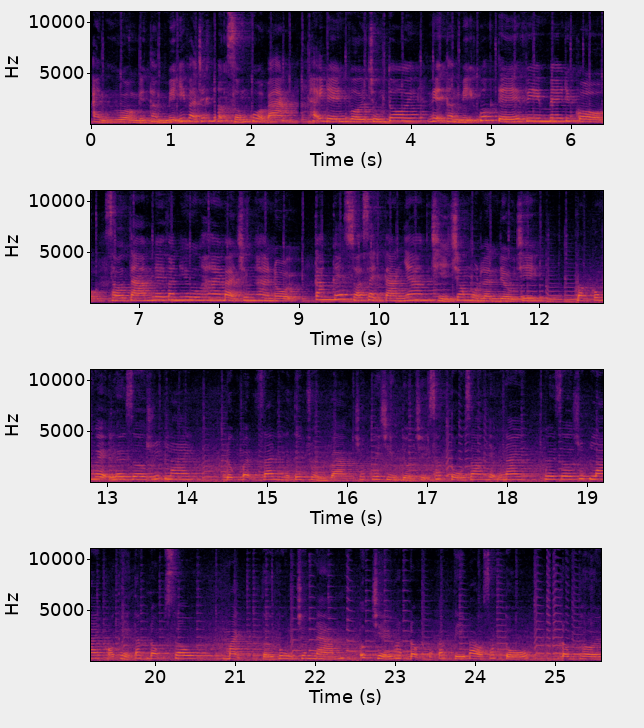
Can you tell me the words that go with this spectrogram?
ảnh hưởng đến thẩm mỹ và chất lượng sống của bạn, hãy đến với chúng tôi, Viện Thẩm mỹ Quốc tế V Medical, 68 Lê Văn Hưu, Hai Bà Trưng, Hà Nội, cam kết xóa sạch tàn nhang chỉ trong một lần điều trị. Bằng công nghệ laser drip line, được mệnh danh là tiêu chuẩn vàng cho quy trình điều trị sắc tố da hiện nay, laser giúp lai có thể tác động sâu, mạnh tới vùng chân nám, ức chế hoạt động của các tế bào sắc tố, đồng thời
